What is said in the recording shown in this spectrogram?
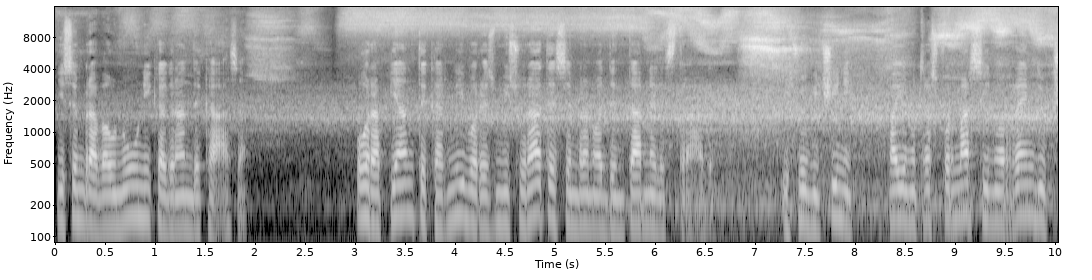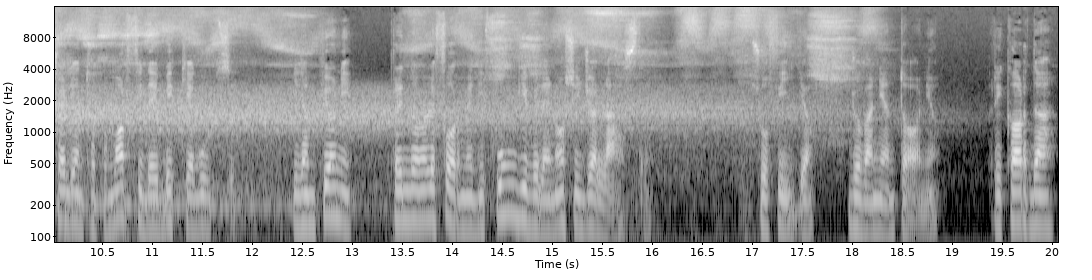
gli sembrava un'unica grande casa. Ora piante carnivore smisurate sembrano addentarne le strade. I suoi vicini paiono trasformarsi in orrendi uccelli antropomorfi dai becchi aguzzi. I lampioni prendono le forme di funghi velenosi giallastri suo figlio, Giovanni Antonio. Ricorda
